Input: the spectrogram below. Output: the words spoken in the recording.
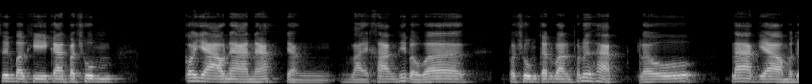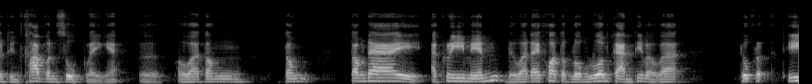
ซึ่งบางทีการประชุมก็ยาวนานนะ อย่างหลายครั้งที่แบบว่า ประชุมกันวันพฤหัสแล้วลากยาวมาจนถึงค่ำวันศุกร์อะไรอย่างเงี้ยเออเพราะว่าต้องต้องต้องได้ agreement หรือว่าได้ข้อตกลงร่วมกันที่แบบว่า ทุกที่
